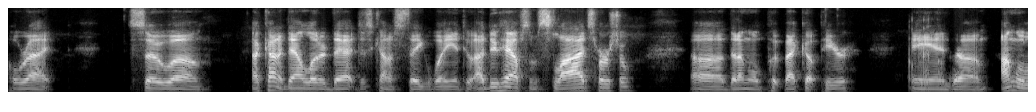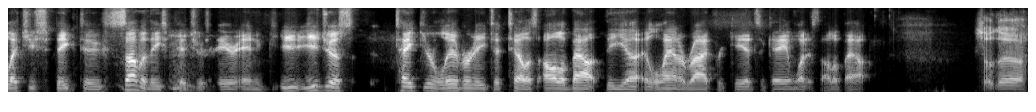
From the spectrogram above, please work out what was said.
All right. So um, I kind of downloaded that, just kind of segue into it. I do have some slides, Herschel, uh, that I'm going to put back up here. And um, I'm going to let you speak to some of these pictures here. And you, you just take your liberty to tell us all about the uh, Atlanta Ride for Kids, okay, and what it's all about. So the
